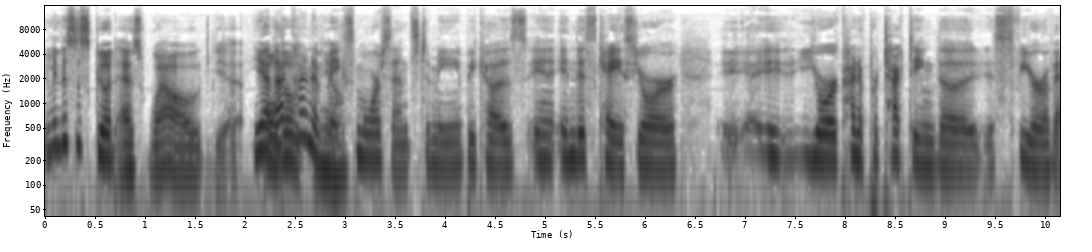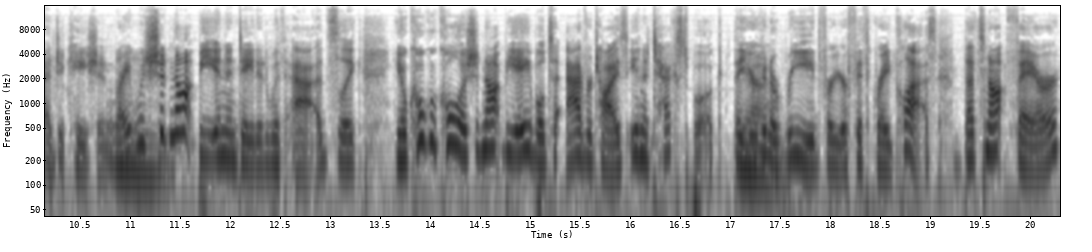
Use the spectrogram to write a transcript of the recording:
I mean, this is good as well. Yeah, yeah Although, that kind of makes know. more sense to me because in in this case, you're you're kind of protecting the sphere of education, right? Mm-hmm. Which should not be inundated with ads. Like, you know, Coca Cola should not be able to advertise in a textbook that yeah. you're going to read for your fifth grade class. That's not fair.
